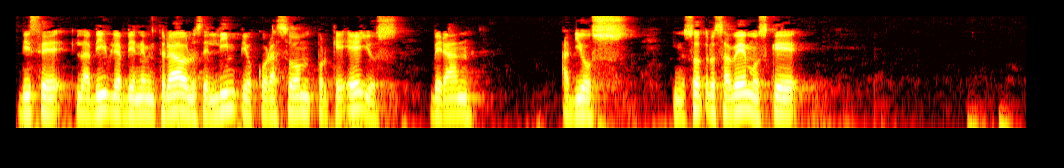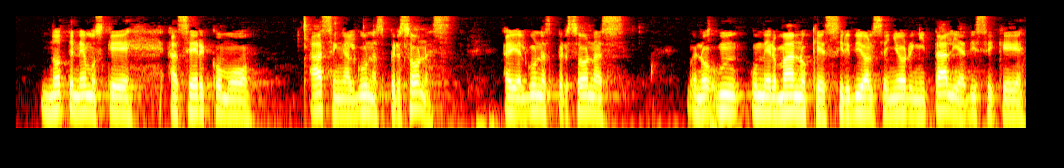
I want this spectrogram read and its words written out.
Dice la Biblia, bienaventurados los de limpio corazón, porque ellos verán a Dios. Y nosotros sabemos que no tenemos que hacer como hacen algunas personas. Hay algunas personas bueno, un, hermano que sirvió al Señor en Italia dice que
